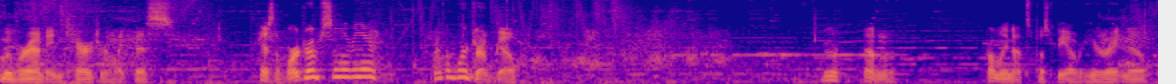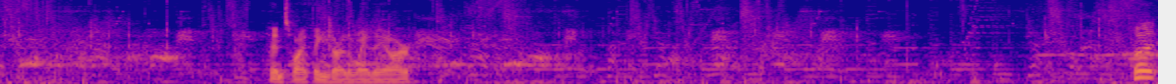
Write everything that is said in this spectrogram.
move around in character like this. Hey, is the wardrobe still over there? Where'd the wardrobe go? Hmm, I don't know. Probably not supposed to be over here right now. Hence why things are the way they are. But,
